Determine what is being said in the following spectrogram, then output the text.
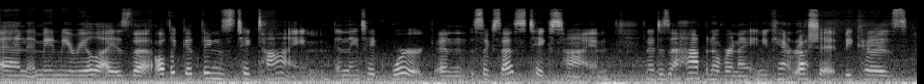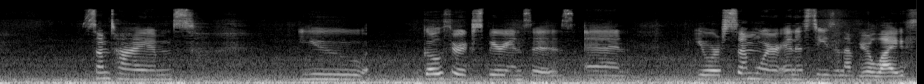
And it made me realize that all the good things take time and they take work, and success takes time. And it doesn't happen overnight, and you can't rush it because sometimes you go through experiences and you're somewhere in a season of your life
